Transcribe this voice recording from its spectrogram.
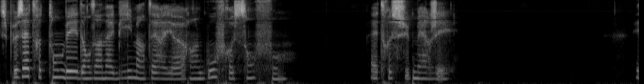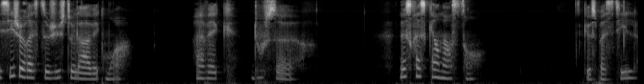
je peux être tombé dans un abîme intérieur, un gouffre sans fond, être submergé. Et si je reste juste là avec moi, avec douceur, ne serait-ce qu'un instant, que se passe-t-il?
